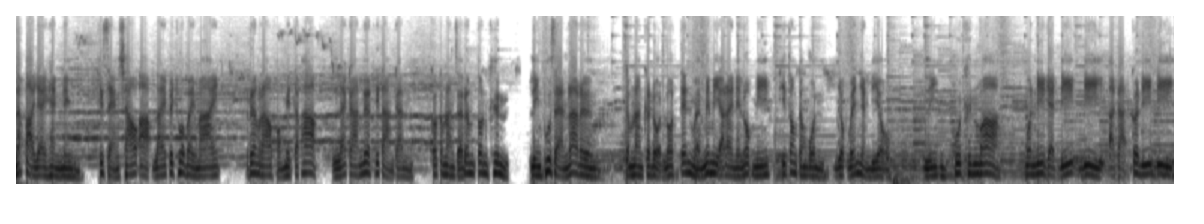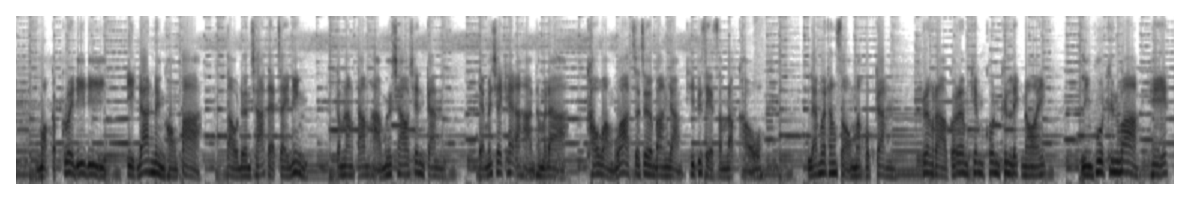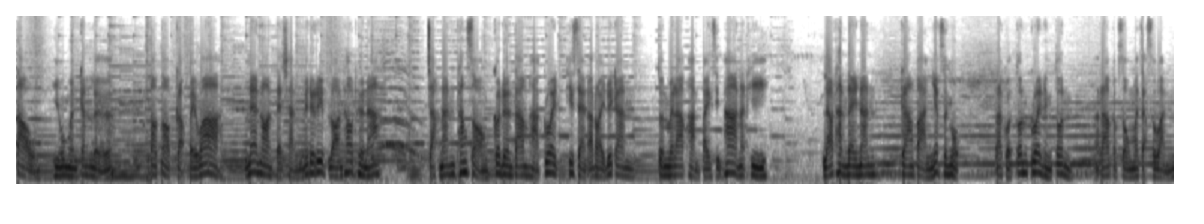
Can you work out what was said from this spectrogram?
ณป่าใหญ่แห่งหนึ่งที่แสงเช้าอาบไล้ไปทั่วใบไม้ เรื่องราวของมิตรภาพและการเลือกที่ต่างกัน ก็กำลังจะเริ่มต้นขึ้น ลิงผู้แสนร่าเริงกำลังกระโดดโลดเต้นเหมือนไม่มีอะไรในโลกนี้ที่ต้องกังวลยกเว้นอย่างเดียว ลิงพูดขึ้นว่า วันนี้แดดดีดี อากาศก็ดีดี เหมาะกับกล้วยดีดีอีกด้านหนึ่งของป่า เต่าเดินช้าแต่ใจนิ่งกำลังตามหามื้อเช้าเช่นกัน แต่ไม่ใช่แค่อาหารธรรมดา เขาหวังว่าจะเจอบางอย่างที่พิเศษสำหรับเขา และเมื่อทั้งสองมาพบกัน เรื่องราวก็เริ่มเข้มข้นขึ้นเล็กน้อย ลิงพูดขึ้นว่า เฮ้เต่า หิวเหมือนกันเหรอ เต่าตอบกลับไปว่า แน่นอนแต่ฉันไม่ได้รีบร้อนเท่าเธอนะ จากนั้นทั้งสองก็เดินตามหากล้วยที่แสนอร่อยด้วยกัน จนเวลาผ่านไป 15 นาที แล้วทันใดนั้นกลางป่าเงียบสงบ ปรากฏต้นกล้วยหนึ่งต้น ราวกับส่งมาจากสวรรค์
